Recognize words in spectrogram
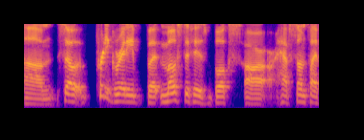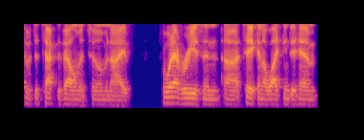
Um, so pretty gritty, but most of his books are have some type of detective element to them, and I've, for whatever reason, uh, taken a liking to him.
